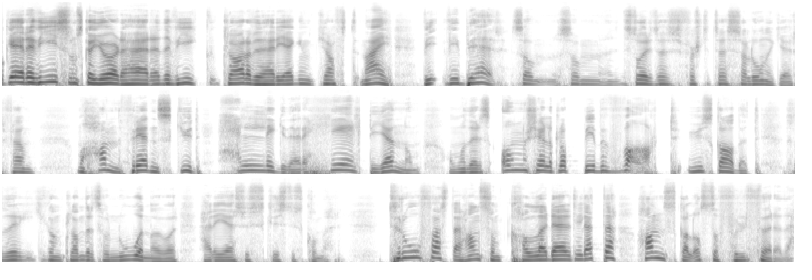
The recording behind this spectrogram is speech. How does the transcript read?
Ok, Er det vi som skal gjøre det her? Er det vi, Klarer vi det her i egen kraft? Nei, vi, vi ber, som, som det står i 1. Tessaloniker 5. Må Han, fredens Gud, hellige dere helt igjennom, og må deres ånd, sjel og kropp bli bevart uskadet, så dere ikke kan klandres for noen når vår Herre Jesus Kristus kommer. Trofast er Han som kaller dere til dette. Han skal også fullføre det.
